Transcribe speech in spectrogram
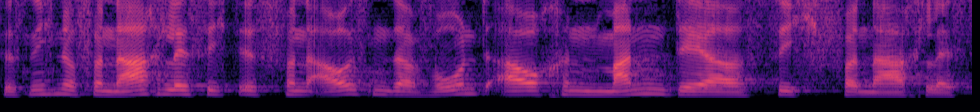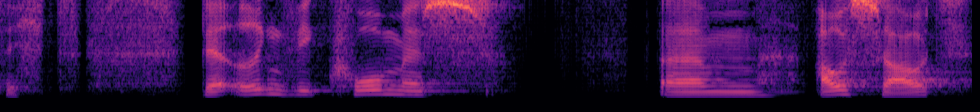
das nicht nur vernachlässigt ist von außen, da wohnt auch ein Mann, der sich vernachlässigt, der irgendwie komisch ähm, ausschaut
